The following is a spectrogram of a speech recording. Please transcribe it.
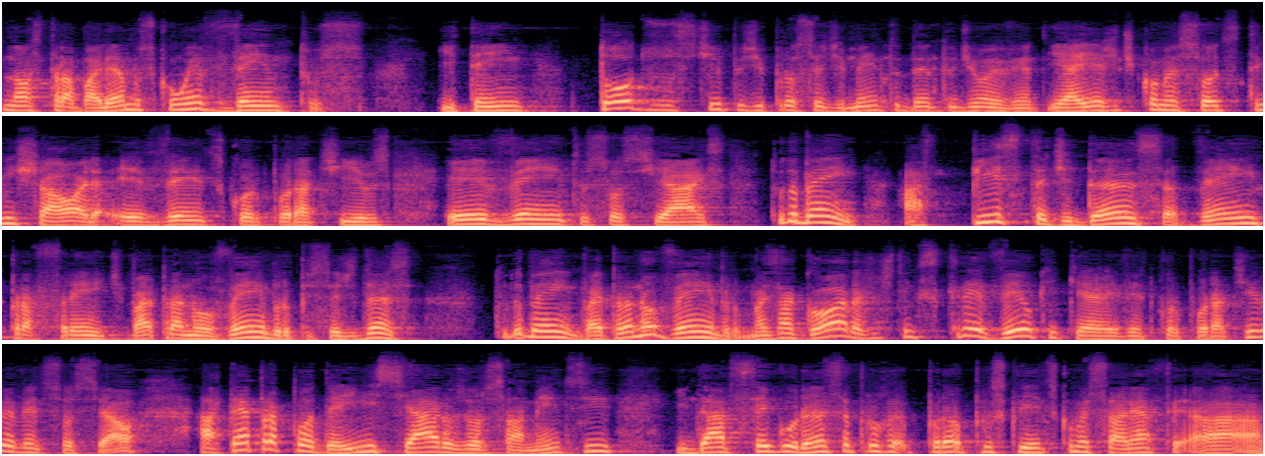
nós trabalhamos com eventos e tem todos os tipos de procedimento dentro de um evento. E aí a gente começou a destrinchar, olha, eventos corporativos, eventos sociais. Tudo bem, a pista de dança vem para frente, vai para novembro, pista de dança. Tudo bem, vai para novembro, mas agora a gente tem que escrever o que é evento corporativo, evento social, até para poder iniciar os orçamentos e, e dar segurança para os clientes começarem a, a,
